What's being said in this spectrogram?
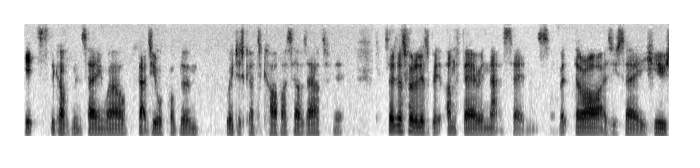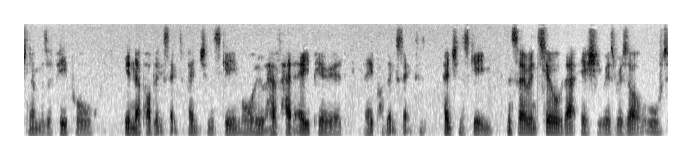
it's the government saying, well, that's your problem. We're just going to carve ourselves out of it. So it does feel a little bit unfair in that sense. But there are, as you say, huge numbers of people in their public sector pension scheme or who have had a period in a public sector pension scheme. And so until that issue is resolved,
